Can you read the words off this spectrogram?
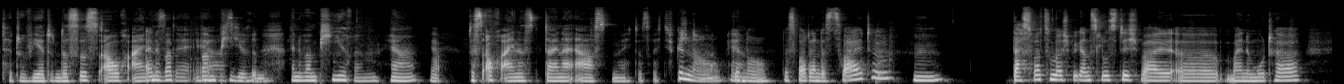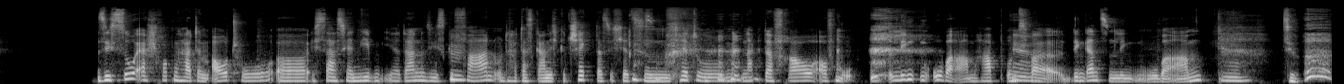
tätowiert. Und das ist auch eines Eine Va- der ersten, Vampirin. Eine Vampirin, ja. Ja. Das ist auch eines deiner ersten, wenn ich das richtig genau, verstanden habe. Ja. genau. Das war dann das zweite. Mhm. Das war zum Beispiel ganz lustig, weil äh, meine Mutter sich so erschrocken hat im Auto. Äh, ich saß ja neben ihr dann, sie ist gefahren und hat das gar nicht gecheckt, dass ich jetzt ein Tattoo mit nackter Frau auf dem linken Oberarm habe und Ja. zwar den ganzen linken Oberarm. Sie so, "Oh,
